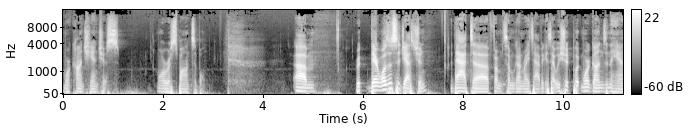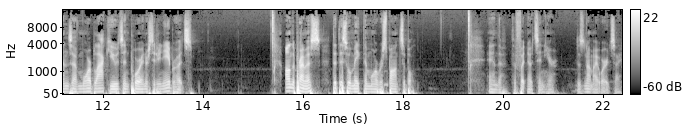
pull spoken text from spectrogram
more conscientious, more responsible. Um, there was a suggestion that uh, from some gun rights advocates that we should put more guns in the hands of more black youths in poor inner city neighborhoods on the premise that this will make them more responsible. And the, the footnotes in here. Those are not my words. I'm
